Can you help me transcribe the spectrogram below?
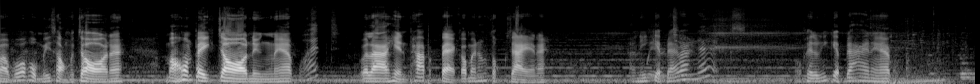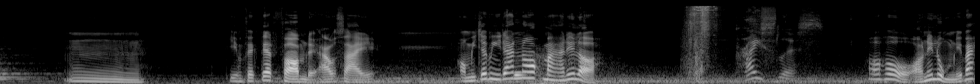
ว่ะเพราะว่าผมมี 2 จอนะ เมาส์มันไปอีกจอหนึ่งนะครับ What? เวลาเห็นภาพแปลกๆก็ไม่ต้องตกใจนะ อันนี้ Where เก็บได้ to ปะ next? โอเคตรงนี้เก็บได้นะครับ อืม infected from the outside อ๋อมีจะมีด้านนอกมาด้วยเหรอ Priceless. โอ้โห อ๋อ นี่หลุมนี้ปะ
